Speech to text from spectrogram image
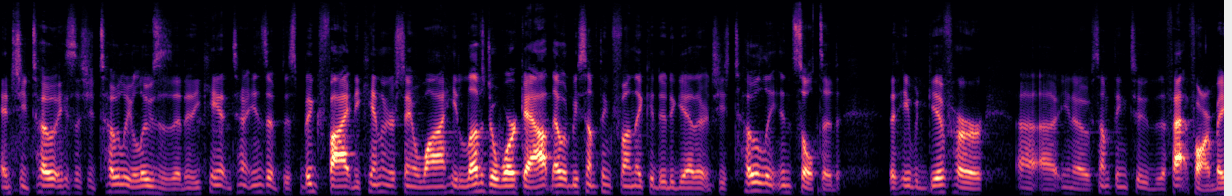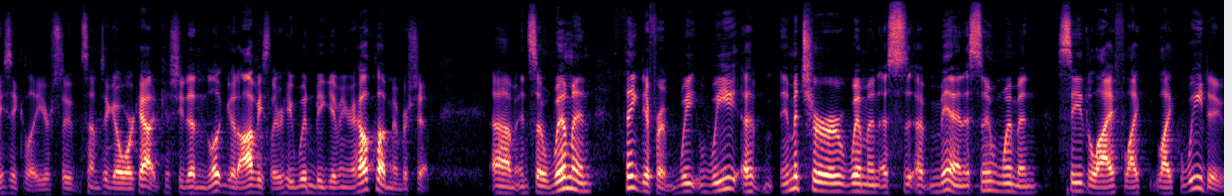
And she to, he says she totally loses it, and he can't ends up this big fight, and he can't understand why. He loves to work out; that would be something fun they could do together. And she's totally insulted that he would give her uh, uh, you know, something to the fat farm, basically, or something to go work out because she doesn't look good, obviously, or he wouldn't be giving her health club membership. Um, and so women think different. We, we uh, immature women, uh, men assume women see the life like, like we do.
